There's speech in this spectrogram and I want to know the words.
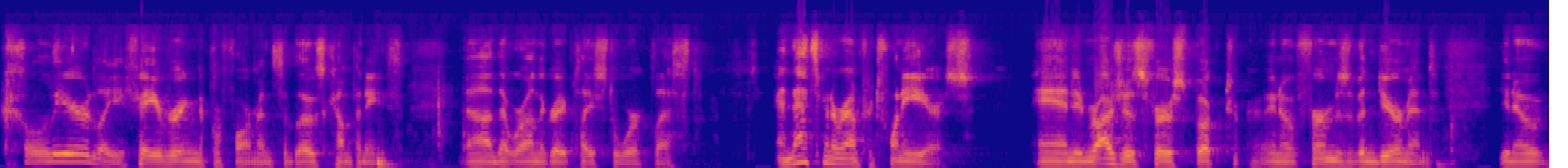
clearly favoring the performance of those companies uh, that were on the Great Place to Work list. And that's been around for 20 years. And in Raj's first book, you know, Firms of Endearment, you know,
